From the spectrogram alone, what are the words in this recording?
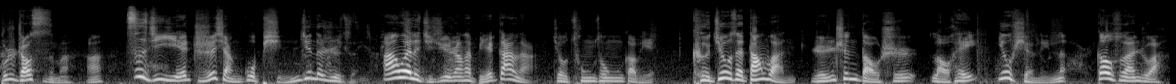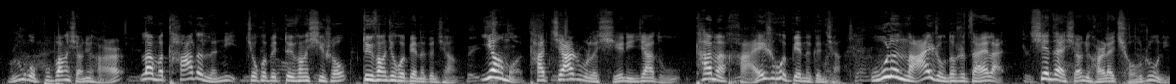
不是找死吗？啊，自己也只想过平静的日子，安慰了几句，让他别干了，就匆匆告别。可就在当晚，人生导师老黑又显灵了。告诉男主啊，如果不帮小女孩，那么他的能力就会被对方吸收，对方就会变得更强。要么他加入了邪灵家族，他们还是会变得更强。无论哪一种都是灾难。现在小女孩来求助你，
